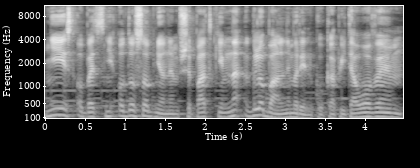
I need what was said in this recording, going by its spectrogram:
nie jest obecnie odosobnionym przypadkiem na globalnym rynku kapitałowym,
